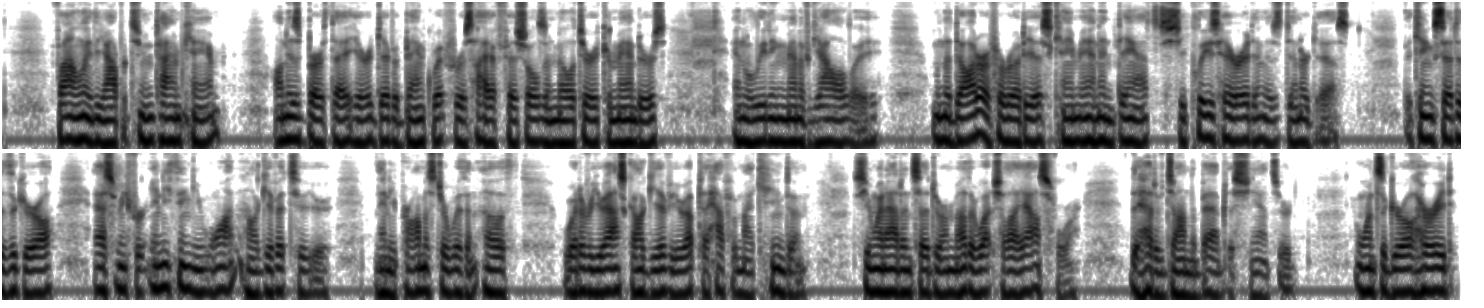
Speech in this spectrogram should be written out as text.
Finally, the opportune time came. On his birthday, Herod gave a banquet for his high officials and military commanders and the leading men of Galilee. When the daughter of Herodias came in and danced, she pleased Herod and his dinner guest. The king said to the girl, Ask me for anything you want, and I'll give it to you. And he promised her with an oath, Whatever you ask, I'll give you, up to half of my kingdom. She went out and said to her mother, What shall I ask for? The head of John the Baptist, she answered. And once the girl hurried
